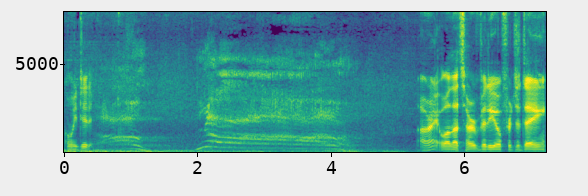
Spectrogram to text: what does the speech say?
Oh, we did it. Alright, well, that's our video for today.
